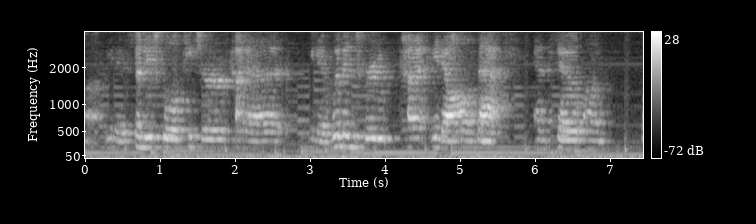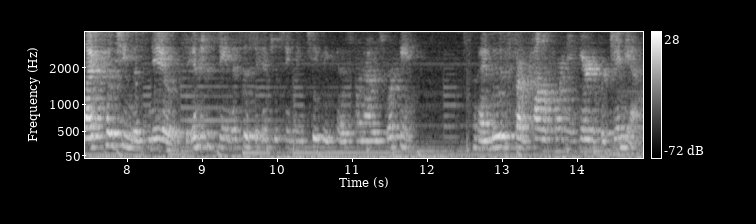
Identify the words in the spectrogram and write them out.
uh, you know, Sunday school teacher kind of, you know, women's group, kind of, you know, all of that. And so um, life coaching was new. It was interesting. This was an interesting thing too because when I was working, when I moved from California here to Virginia,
